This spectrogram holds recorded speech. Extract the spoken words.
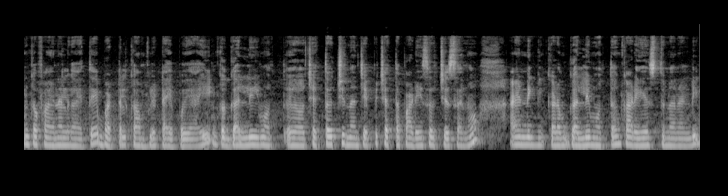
ఇంకా ఫైనల్గా అయితే బట్టలు కంప్లీట్ అయిపోయాయి. ఇంకా గల్లీ మొత్తం చెత్త వచ్చిందని చెప్పి చెత్త పడేసి వచ్చేసాను. అండ్ ఇక్కడ గల్లీ మొత్తం కడిగేస్తున్నానండి.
